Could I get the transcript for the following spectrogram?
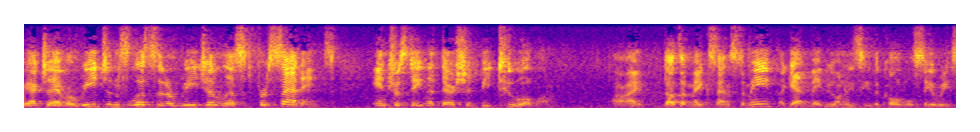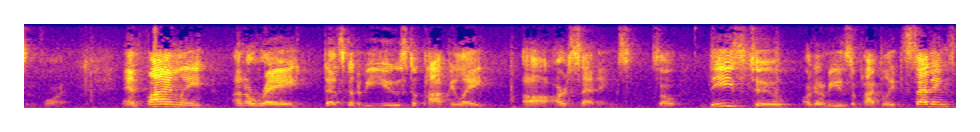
We actually have a regions list and a region list for settings. Interesting that there should be two of them. All right, doesn't make sense to me. Again, maybe when we see the code, we'll see a reason for it. And finally, an array that's going to be used to populate uh, our settings. So these two are going to be used to populate the settings.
